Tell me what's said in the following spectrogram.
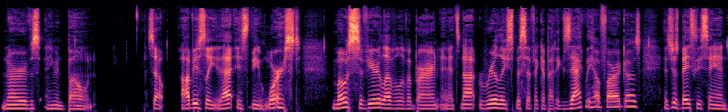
nerves, and even bone. So obviously that is the worst most severe level of a burn, and it's not really specific about exactly how far it goes. It's just basically saying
